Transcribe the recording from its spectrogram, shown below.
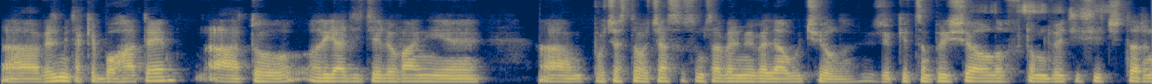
uh, veľmi také bohaté a to riaditeľovanie a počas toho času som sa veľmi veľa učil. Že keď som prišiel v tom 2014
